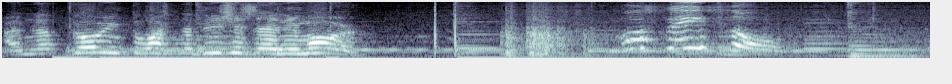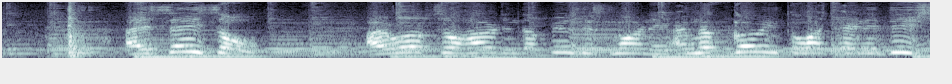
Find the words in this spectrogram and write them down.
I'm not going to wash the dishes anymore. Who say so? I say so. I worked so hard in the field this morning. I'm not going to wash any dish.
